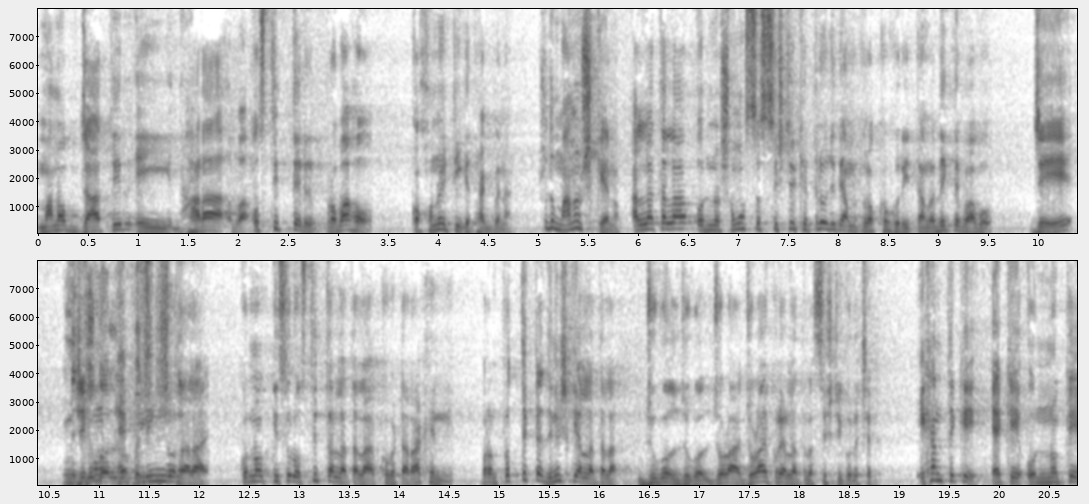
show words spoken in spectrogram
মানব জাতির এই ধারা বা অস্তিত্বের প্রবাহ কখনোই টিকে থাকবে না। শুধু মানুষ কেন? আল্লাহ তালা অন্য সমস্ত সৃষ্টির ক্ষেত্রেও যদি আমরা লক্ষ্য করি তা আমরা দেখতে পাবো যে লিঙ্গ। দ্বারায় কোনো কিছুর অস্তিত্ব আল্লাহ তালা খুব একটা রাখেননি। বরং প্রত্যেকটা জিনিসকে আল্লাহ তালা যুগল যুগল জোড়া জোড়ায় করে আল্লাহ তালা সৃষ্টি করেছেন। এখান থেকে একে অন্যকে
